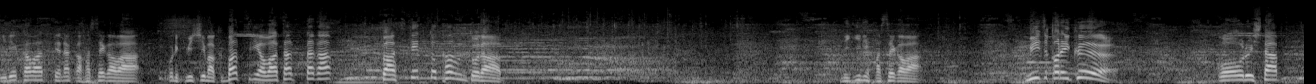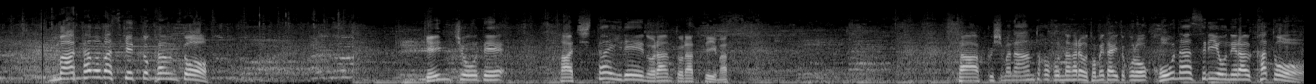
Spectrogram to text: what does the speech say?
入れ替わって中長谷川。これ厳しいマーク。バッツには渡ったがバスケットカウントだ。右に長谷川。自ら行く。ゴール下。またもバスケットカウント。現状で8対0のランとなっています。さあ福島なんとかこの流れを止めたいところ。コーナースリーを狙う加藤。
